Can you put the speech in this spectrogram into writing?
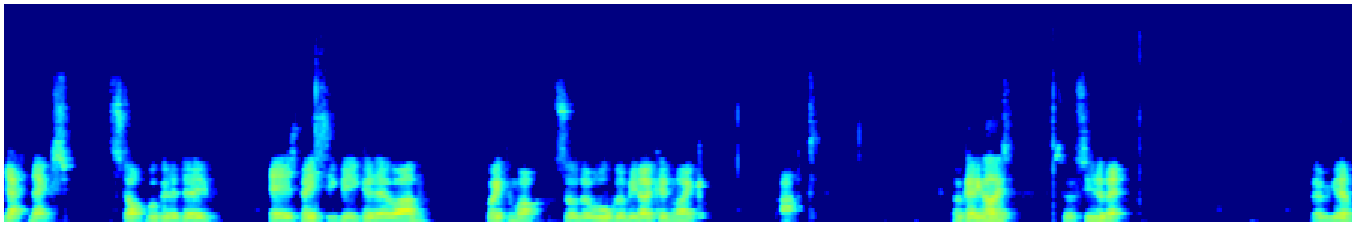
yeah, next stop we're going to do is basically going to um, break them up. So they're all going to be like in like that. Okay guys, so see you in a bit. There we go.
